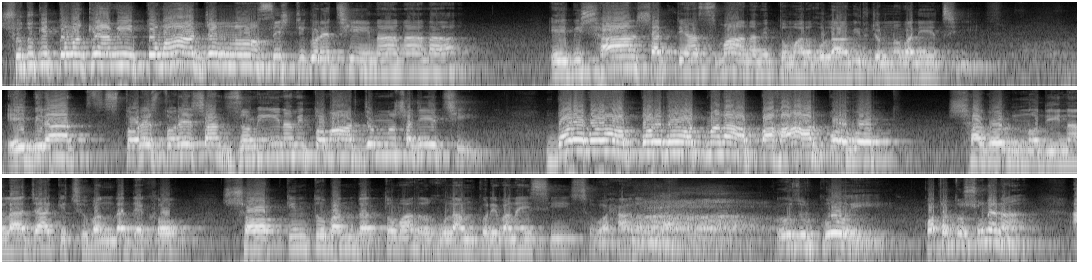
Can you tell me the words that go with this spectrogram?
শুধু কি তোমাকে আমি তোমার জন্য সৃষ্টি করেছি না না না এই বিশাল সাতটি আসমান আমি তোমার গোলামির জন্য বানিয়েছি এই বিরাট স্তরে স্তরে সাত জমিন আমি তোমার জন্য সাজিয়েছি। বড় বড় পর্বতমালা, পাহাড়, পর্বত, সাগর, নদী, নালা, যা কিছু বান্দা দেখো, সব কিন্তু বান্দা তোমার গোলাম করে বানাইছি। হুজুর কই? কথা তো শুনে না।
